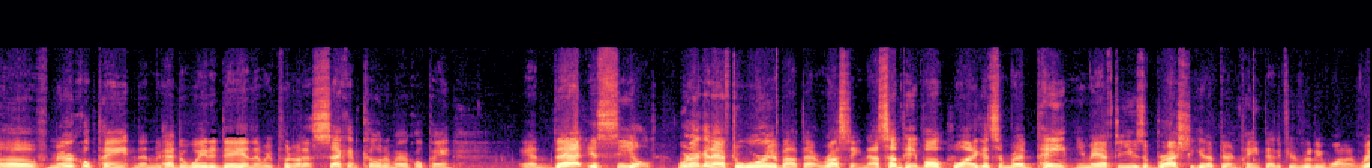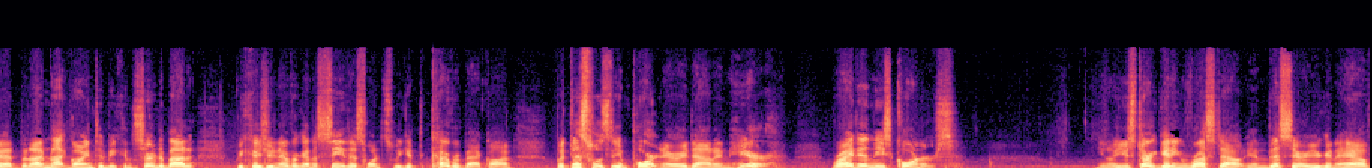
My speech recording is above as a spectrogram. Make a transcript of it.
of Miracle Paint, and then we had to wait a day, and then we put on a second coat of Miracle Paint, and that is sealed. We're not going to have to worry about that rusting. Now, some people want to get some red paint. You may have to use a brush to get up there and paint that if you really want it red, but I'm not going to be concerned about it because you're never going to see this once we get the cover back on. But this was the important area down in here, right in these corners. You know, you start getting rust out in this area, you're going to have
